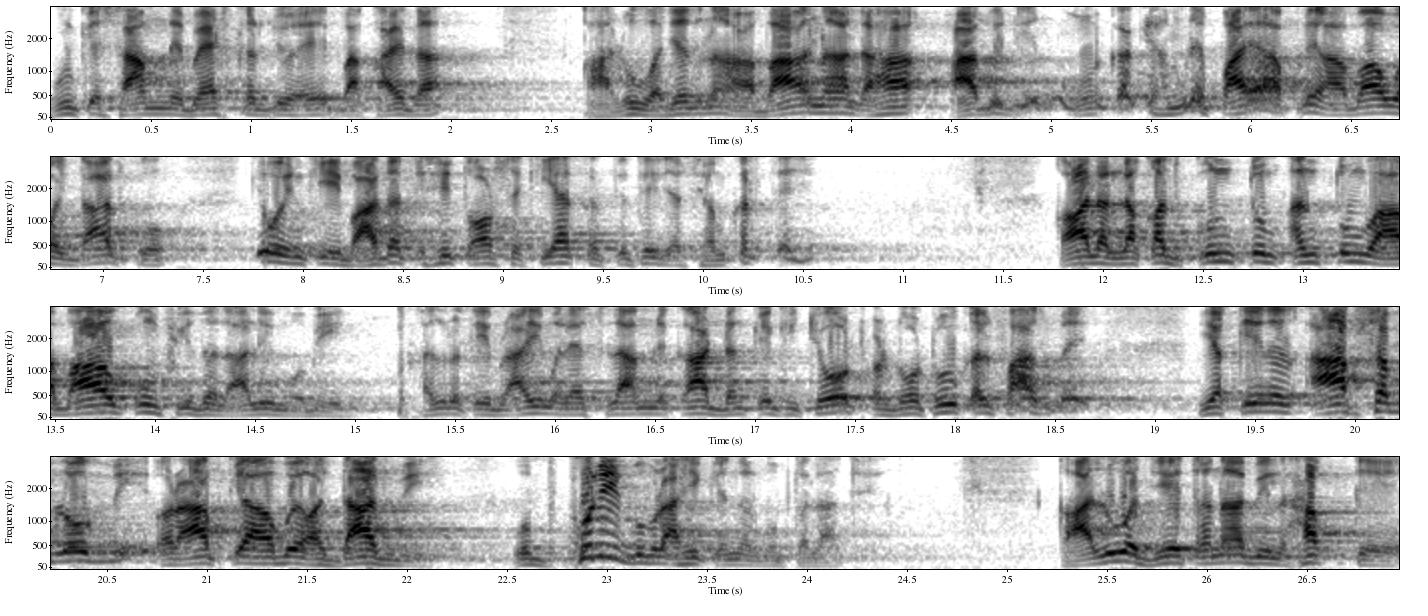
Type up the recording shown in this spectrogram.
ان کے سامنے بیٹھ کر جو ہے باقاعدہ کالو وجدنا آبا نہ لہا عابدین ان کا کہ ہم نے پایا اپنے آبا و اجداد کو کہ وہ ان کی عبادت اسی طور سے کیا کرتے تھے جیسے ہم کرتے ہیں۔ قال لقد کن تم ان تم و آبا کم فی دلالی مبین۔ حضرت ابراہیم علیہ السلام نے کہا ڈنکے کی چوٹ اور دو ٹوک الفاظ میں، یقیناً آپ سب لوگ بھی اور آپ کے آب و اجداد بھی وہ کھلی گمراہی کے اندر مبتلا تھے۔ کالو جیتنا بالحق کے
